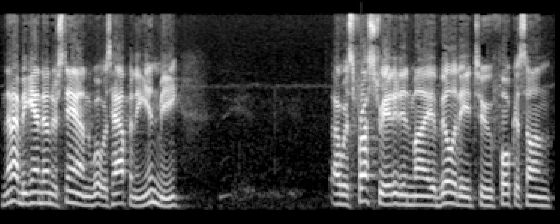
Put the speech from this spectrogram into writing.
And then I began to understand what was happening in me. I was frustrated in my ability to focus on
